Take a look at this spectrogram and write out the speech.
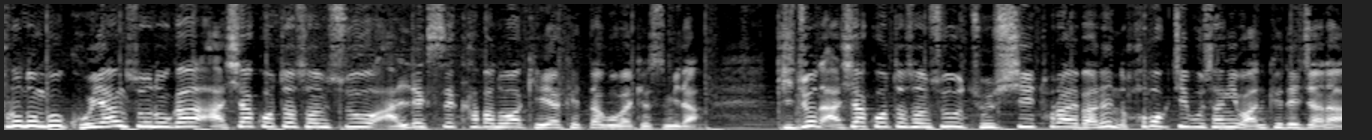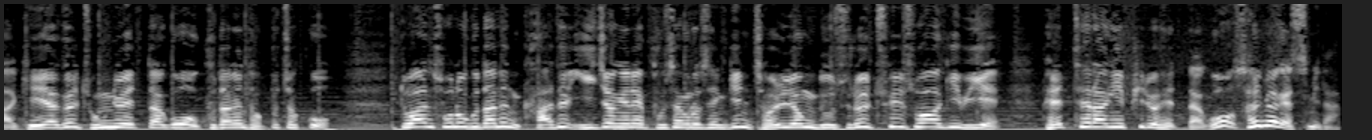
프로농구 고양 소노가 아시아 쿼터 선수 알렉스 카바노와 계약했다고 밝혔습니다. 기존 아시아 쿼터 선수 조시 토랄바는 허벅지 부상이 완쾌되지 않아 계약을 종료했다고 구단은 덧붙였고 또한 소노 구단은 가드 이정현의 부상으로 생긴 전력 누수를 최소화하기 위해 베테랑이 필요했다고 설명했습니다.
